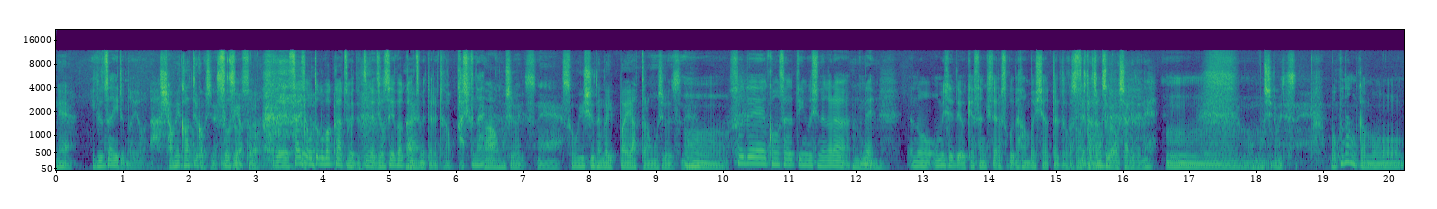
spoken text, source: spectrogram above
ね、エグザイルのような社名変わってるかもしれないですね。そうそうそうで最初男ばっか集めて次は女性ばっか集めたりとかおかしくない、ああ、面白いですね。そういう集団がいっぱいあったら面白いですね。うん、それでコンサルティングしながらね、あのお店でお客さん来たらそこで販売しちゃったりとかその人したらたちもすごいおしゃれでね。うん面白いですね。僕なんかも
